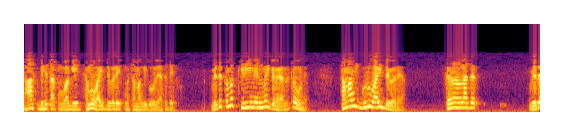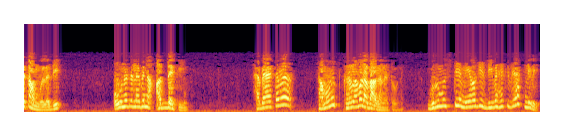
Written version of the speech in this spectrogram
රහස් බෙහෙතක්ම වගේ හැම වෛද්‍යවරයෙක්ම තමන්ගේ ගෝලයට දෙනවා. වෙදකම කිරීමෙන්ම ඉගෙන ගන්නට ඕනේ. තමන්ගේ ගුරු වෛද්‍යවරයා කරන ලද වෙදකම් වලදී ඔවුන්ට ලැබෙන අත්දැකීම් හැබැයිටම තමනුත් කරලම ලබා ගන්නට ඕනේ. ගුරු මුස්තිය මේ වගේ දිව හැකි දෙයක් නෙවෙයි.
